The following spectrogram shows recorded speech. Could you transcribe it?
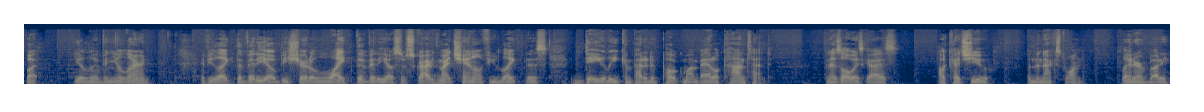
But you live and you learn. If you like the video, be sure to like the video, subscribe to my channel if you like this daily competitive Pokemon battle content. And as always, guys, I'll catch you in the next one. Later, everybody.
